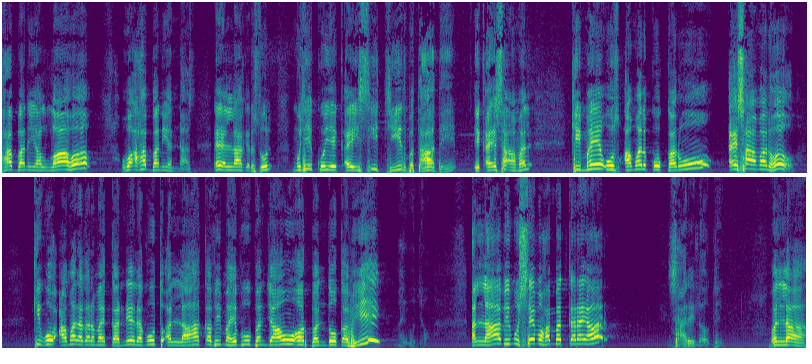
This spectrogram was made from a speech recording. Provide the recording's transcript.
احبنی اللہ و احبنی الناس۔ اے اللہ کے رسول، مجھے کوئی ایک ایسی چیز بتا دیں ایک ایسا عمل کہ میں اس عمل کو کروں ایسا عمل ہو کہ وہ عمل اگر میں کرنے لگوں تو اللہ کا بھی محبوب بن جاؤں اور بندوں کا بھی محبوب جاؤں۔ اللہ بھی مجھ سے محبت کرے اور سارے لوگ بھی واللہ،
